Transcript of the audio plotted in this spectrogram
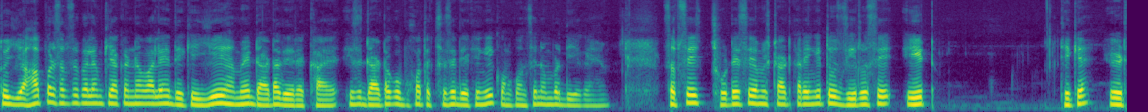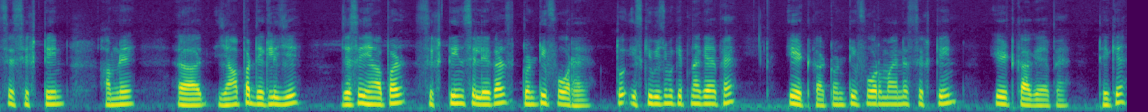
तो यहाँ पर सबसे पहले हम क्या करने वाले हैं? देखिए, ये हमें डाटा दे रखा है। इस डाटा को बहुत अच्छे से देखेंगे कौन कौन से नंबर दिए गए हैं। सबसे छोटे से हम स्टार्ट करेंगे तो ज़ीरो से एट ठीक है? एट से सिक्सटीन हमने यहाँ पर देख लीजिए, जैसे यहाँ पर सिक्सटीन से लेकर ट्वेंटी फोर है तो इसके बीच में कितना गैप है? एट का twenty four minus sixteen eight का गैप है, ठीक है?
